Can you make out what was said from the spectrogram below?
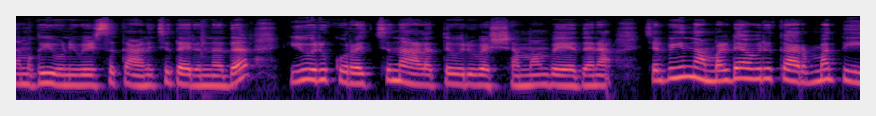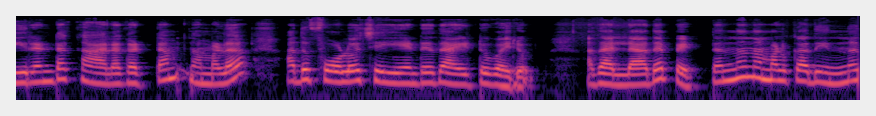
നമുക്ക് യൂണിവേഴ്സ് കാണിച്ചു തരുന്നത്. ഈ ഒരു കുറച്ച് നാളത്തെ ഒരു വിഷമം വേദന ചിലപ്പോൾ ഈ നമ്മളുടെ ആ ഒരു കർമ്മ തീരേണ്ട കാലഘട്ടം നമ്മൾ അത് ഫോളോ ചെയ്യേണ്ടതായിട്ട് വരും. അതല്ലാതെ പെട്ടെന്ന് നമ്മൾക്കത് ഇന്ന്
